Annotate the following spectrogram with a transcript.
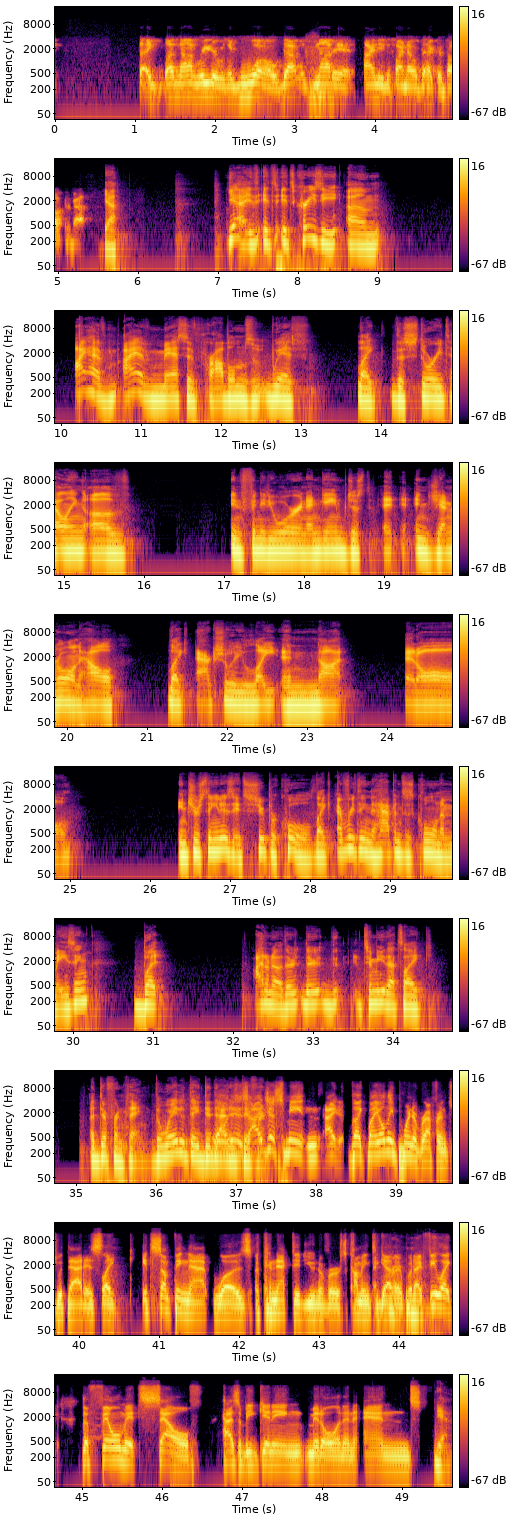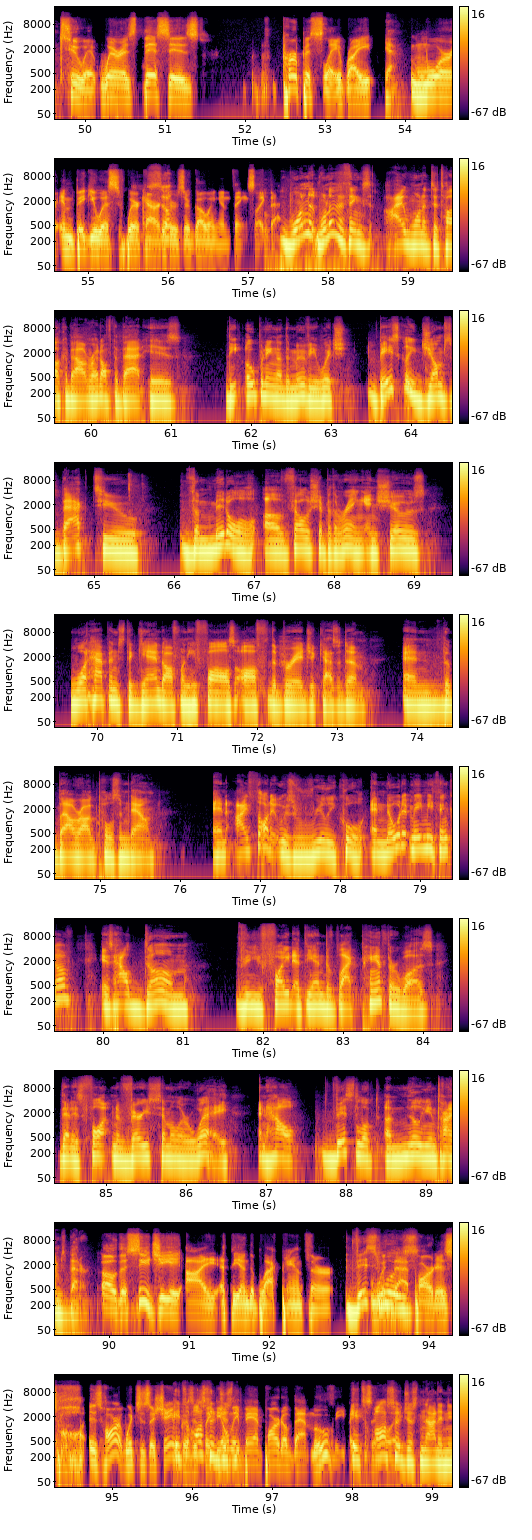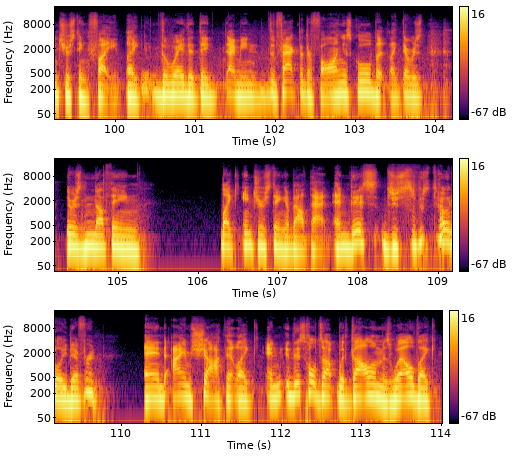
like a non-reader was like, "Whoa, that was not it. I need to find out what the heck they're talking about." Yeah. Yeah, it, it's it's crazy. Um I have I have massive problems with like the storytelling of Infinity War and Endgame just in general and how like actually light and not at all interesting it is. It's super cool. Like everything that happens is cool and amazing, but I don't know. There, there. To me, that's like a different thing. The way that they did that Well, is, is. different. I just mean, I like my only point of reference with that is like it's something that was a connected universe coming together. Right. But I feel like the film itself has a beginning, middle, and an end yeah, to it, whereas this is purposely right. Yeah. more ambiguous where characters are going and things like that. one one of the things I wanted to talk about right off the bat is the opening of the movie, which basically jumps back to the middle of Fellowship of the Ring and shows what happens to Gandalf when he falls off the bridge at Khazad-dûm and the Balrog pulls him down. And I thought it was really cool. And know what it made me think of is how dumb the fight at the end of Black Panther was that is fought in a very similar way and how this looked a million times better. Oh, the CGI at the end of Black Panther This with was that part is is hard, which is a shame It's because it's, also like the just- only bad part of that movie. it's also just not an interesting fight. Like the way that they I mean, the fact that they're falling is cool, but like there was there was nothing like interesting about that. And this just was totally different. And I am shocked that like and this holds up with Gollum as well. Like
